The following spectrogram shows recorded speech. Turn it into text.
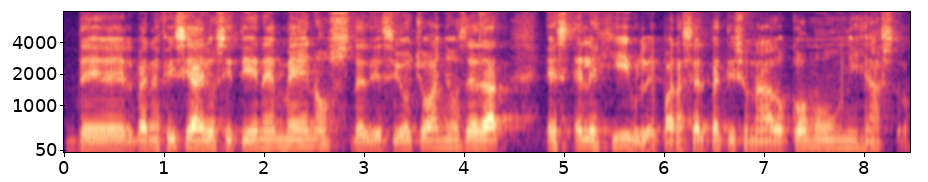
del beneficiario, si tiene menos de 18 años de edad, es elegible para ser peticionado como un hijastro.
